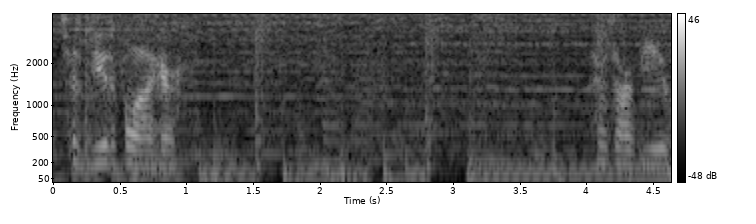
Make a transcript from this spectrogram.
It's just beautiful out here. There's our view.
